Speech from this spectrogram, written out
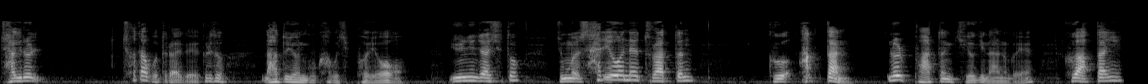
자기를 쳐다보더라 이거예요. 그래서 나도 연극하고 싶어요. 윤인자 씨도 정말 사리원에 들어왔던 그 악단을 봤던 기억이 나는 거예요. 그 악단이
